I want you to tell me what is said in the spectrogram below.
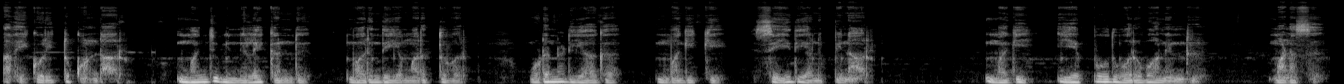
அதை குறித்து கொண்டார். மஞ்சுவின் நிலை கண்டு வருந்திய மருத்துவர் உடனடியாக மகிக்கு செய்தி அனுப்பினார். மகி எப்போது வருவான் என்று மனசு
